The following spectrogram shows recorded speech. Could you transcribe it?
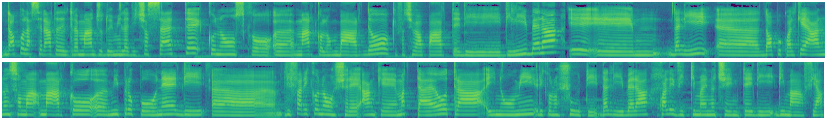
Dopo la serata del 3 maggio 2017 conosco eh, Marco Lombardo che faceva parte di, di Libera e, e, ehm, da lì eh, dopo qualche anno insomma Marco eh, mi propone di, eh, di, far riconoscere anche Matteo tra i nomi riconosciuti da Libera quale vittima innocente di, di mafia.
